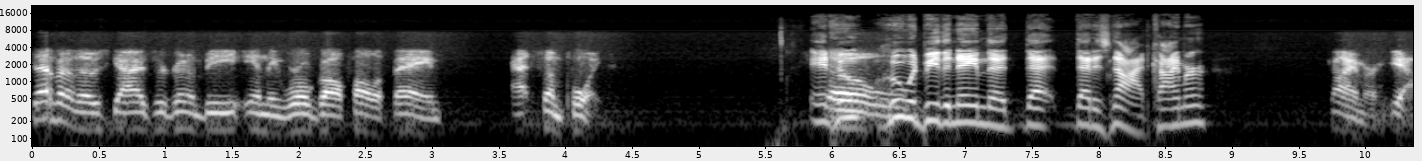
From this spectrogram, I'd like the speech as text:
Seven of those guys are going to be in the World Golf Hall of Fame at some point. And so, who who would be the name that that that is not Kaymer? Kaymer, yeah.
